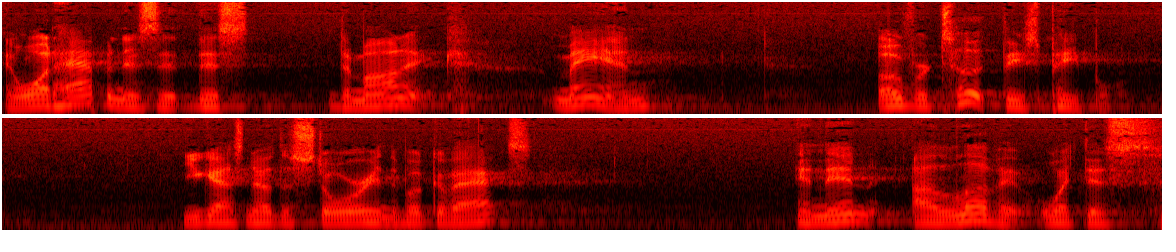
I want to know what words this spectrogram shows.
And what happened is that this demonic man overtook these people. You guys know the story in the book of Acts. And then I love it what this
